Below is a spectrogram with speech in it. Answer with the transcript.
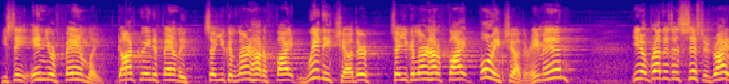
You see, in your family, God created family so you can learn how to fight with each other so you can learn how to fight for each other. Amen? You know, brothers and sisters, right?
